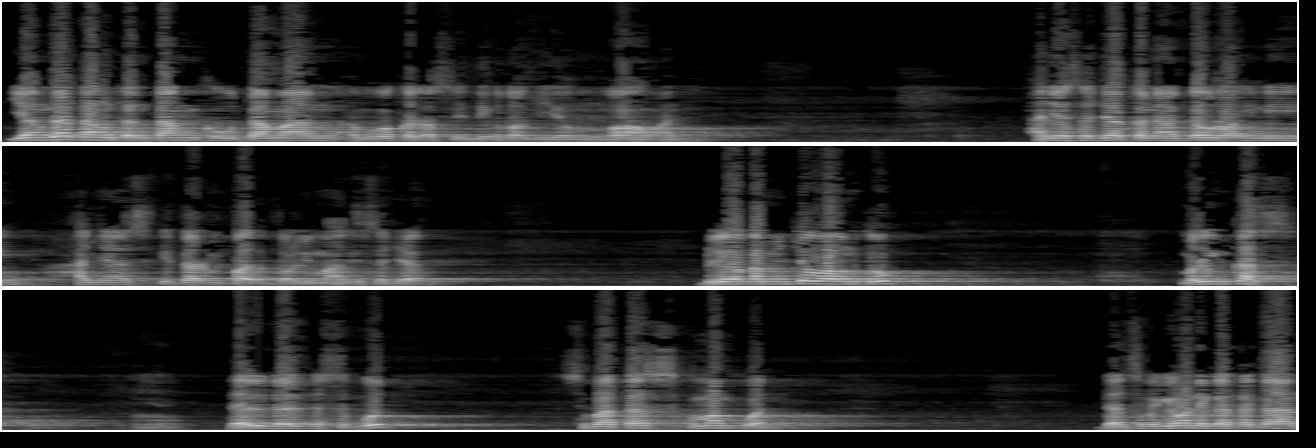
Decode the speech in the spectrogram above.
yang datang tentang keutamaan Abu Bakar As-Siddiq radhiyallahu anhu. Hanya saja karena daurah ini hanya sekitar 4 atau 5 hari saja. Beliau akan mencoba untuk meringkas ya, dalil-dalil tersebut sebatas kemampuan. Dan sebagaimana dikatakan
